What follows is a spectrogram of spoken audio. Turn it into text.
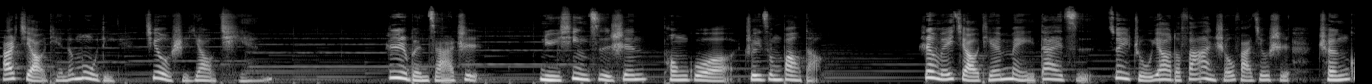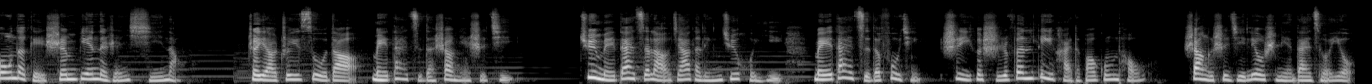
而角田的目的就是要钱。日本杂志《女性自身》通过追踪报道，认为角田美代子最主要的犯案手法就是成功的给身边的人洗脑。这要追溯到美代子的少年时期。据美代子老家的邻居回忆，美代子的父亲是一个十分厉害的包工头。上个世纪六十年代左右，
